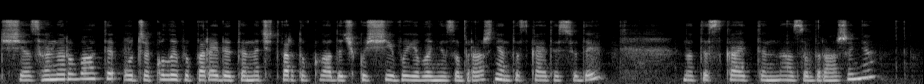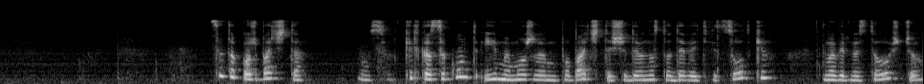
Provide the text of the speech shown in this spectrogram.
ще згенерувати. Отже, коли ви перейдете на четверту вкладочку «Ще виявлення зображення, натискайте сюди, натискайте на зображення. Це також, бачите, ось кілька секунд, і ми можемо побачити, що 99% ймовірність того, що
